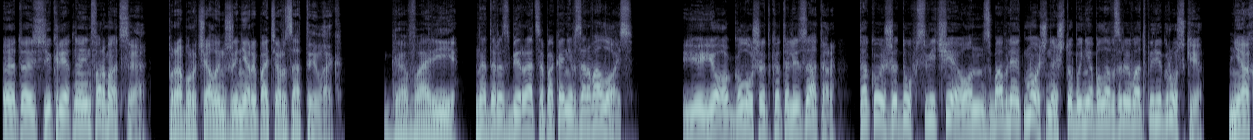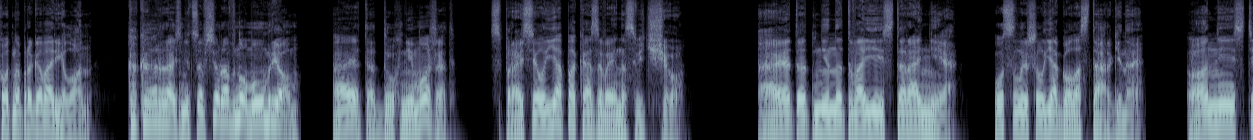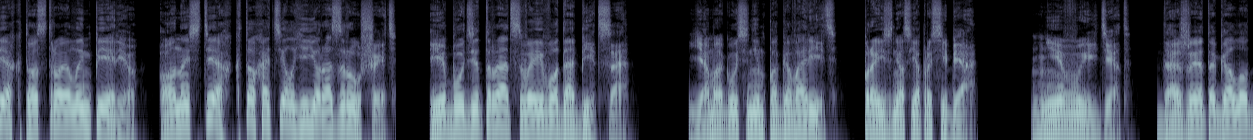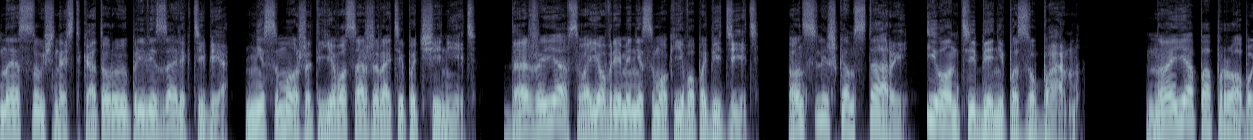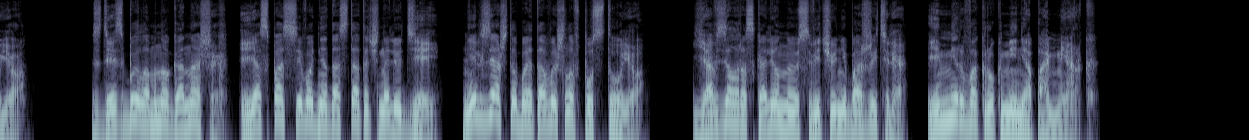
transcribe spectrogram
«Это секретная информация», — пробурчал инженер и потер затылок. «Говори, надо разбираться, пока не взорвалось». «Ее глушит катализатор. Такой же дух в свече, он сбавляет мощность, чтобы не было взрыва от перегрузки», — неохотно проговорил он. «Какая разница, все равно мы умрем!» «А этот дух не может?» — спросил я, показывая на свечу. «А этот не на твоей стороне», — услышал я голос Таргина. «Он не из тех, кто строил империю, он из тех, кто хотел ее разрушить, и будет рад своего добиться. Я могу с ним поговорить», — произнес я про себя. «Не выйдет. Даже эта голодная сущность, которую привязали к тебе, не сможет его сожрать и подчинить. Даже я в свое время не смог его победить. Он слишком старый, и он тебе не по зубам. Но я попробую. Здесь было много наших, и я спас сегодня достаточно людей. Нельзя, чтобы это вышло впустую. Я взял раскаленную свечу небожителя, и мир вокруг меня померк.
